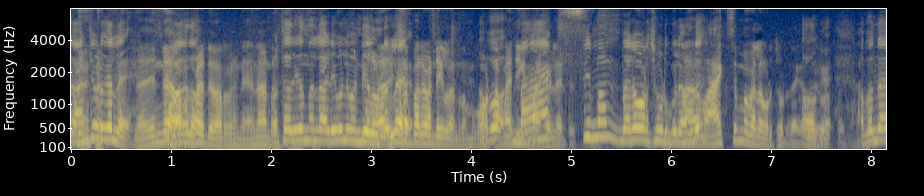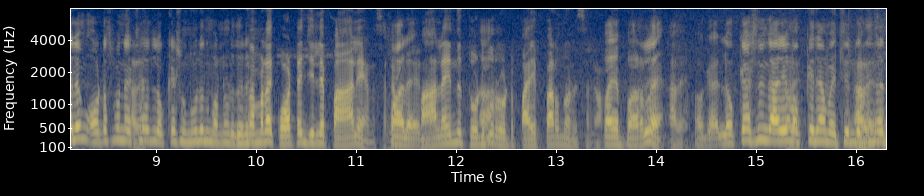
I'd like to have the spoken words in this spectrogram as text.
കാണിച്ചു കൊടുക്കല്ലേ? കുറച്ചധികം നല്ല അടിപൊളി വണ്ടികളുണ്ടല്ലേ മാക്സിമം വില കുറച്ച് കൊടുക്കില്ല നമ്മൾ മാക്സിമം വില കുറച്ച് കൊടുത്തേക്കാം. ഓക്കെ. അപ്പോൾ എന്തായാലും ഓട്ടോസ്പോൺ എക്സാക്ട് ലൊക്കേഷൻ ഒന്നുകൂടി ഒന്ന് പറഞ്ഞു കൊടുത്തത് നമ്മുടെ കോട്ടയം ജില്ല പാലയാണ്. പാലയിൽ നിന്ന് തൊടുപ്പ് റോഡ് പയപ്പാർ എന്ന് പറഞ്ഞ സ്ഥലം പയപ്പാർ അല്ലേ? ഓക്കെ ലൊക്കേഷനും കാര്യങ്ങളൊക്കെ ഞാൻ വെച്ചിട്ടുണ്ട്. നിങ്ങൾ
